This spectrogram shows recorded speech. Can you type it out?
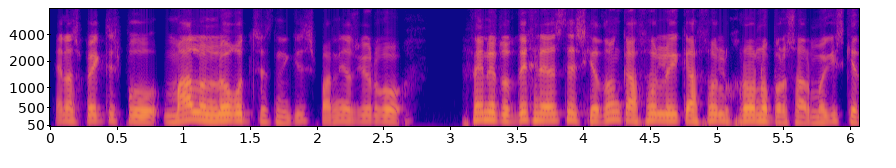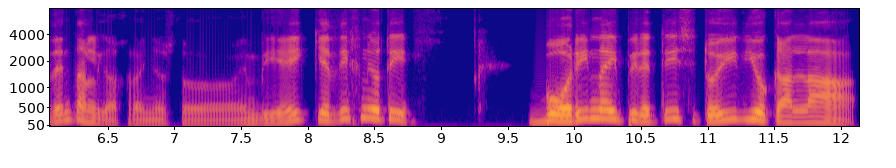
ένας παίκτης που μάλλον λόγω της Εθνικής Ισπανίας, Γιώργο, φαίνεται ότι δεν χρειάζεται σχεδόν καθόλου ή καθόλου χρόνο προσαρμογής και δεν ήταν λίγα χρόνια στο NBA και δείχνει ότι μπορεί να υπηρετήσει το ίδιο καλά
